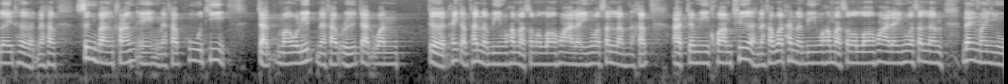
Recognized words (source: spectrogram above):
เลยเถิดนะครับ ซึ่งบางครั้งเองนะครับผู้ที่จัดเมาลิดนะครับหรือจัดวัน เกิดให้กับท่านนบีมุฮัมมัดสุลลัลฮุอะลัยฮิวะสัลลัมนะครับอาจจะมีความเชื่อนะครับว่าท่านนบีมุฮัมมัดสุลลัลฮุอะลัยฮิวะสัลลัมได้มาอยู่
